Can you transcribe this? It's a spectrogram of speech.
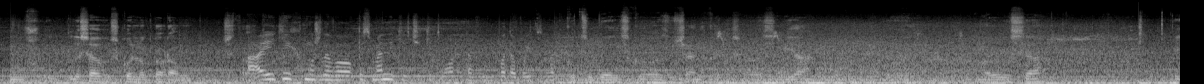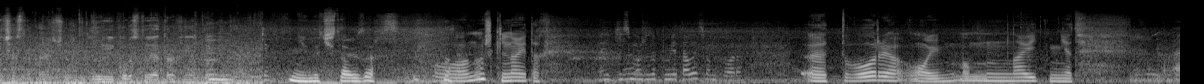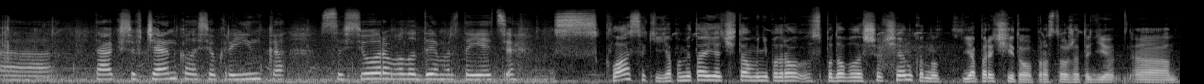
Лише школьну програму читав. А яких, можливо, письменників чи які твори там подобаються? Коцюбинського, звичайно, звісно, сім'я, е, Маруся. І, чесно кажучи, другий курс, то я трохи не пам'ятаю. Ні, не читаю зараз. О, ну, шкільної так. А якісь, може, запам'ятались вам твори? Е, твори, ой, м, навіть ні. Е, так, Шевченко, Леся Українка, Сосюра Володимир, здається. З класики, я пам'ятаю, я читав, мені сподобалось Шевченко, ну я перечитував просто вже тоді е,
